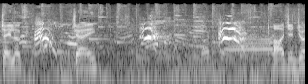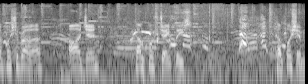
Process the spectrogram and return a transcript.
Jay, look. Jay. Arjun, do you want to push your brother? Arjun, come push Jay, please. Come push him.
